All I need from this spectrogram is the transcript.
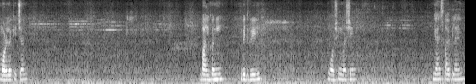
Model kitchen. Balcony with grill. Washing machine. Gas pipeline.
